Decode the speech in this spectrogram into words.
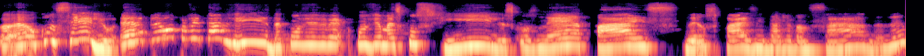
o, é, conselho é para eu aproveitar a vida, conviver, conviver mais com os filhos, com os netos, pais, né? Os pais em idade avançada, né?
